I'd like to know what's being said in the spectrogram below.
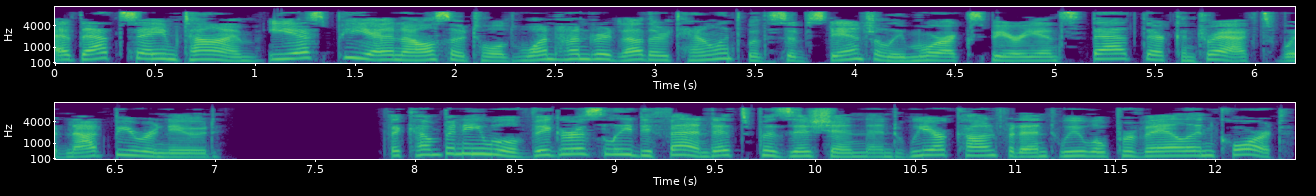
At that same time, ESPN also told 100 other talent with substantially more experience that their contracts would not be renewed. The company will vigorously defend its position and we are confident we will prevail in court.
